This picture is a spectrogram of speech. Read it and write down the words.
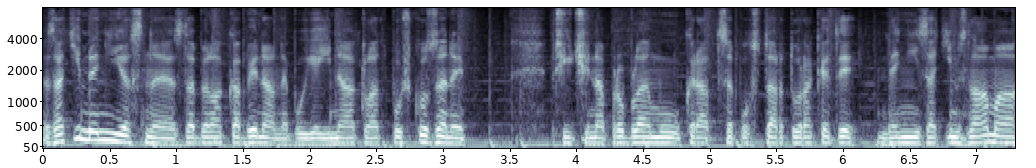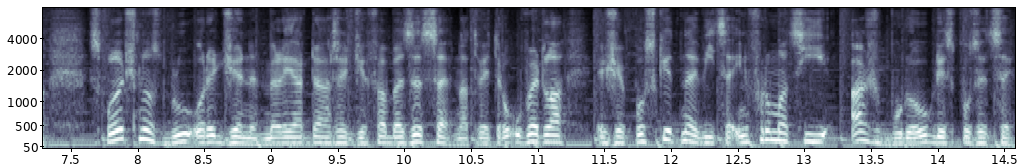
Zatím není jasné, zda byla kabina nebo její náklad poškozeny. Příčina problémů krátce po startu rakety není zatím známá. Společnost Blue Origin miliardáře Jeffa Bezese na Twitteru uvedla, že poskytne více informací, až budou k dispozici.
